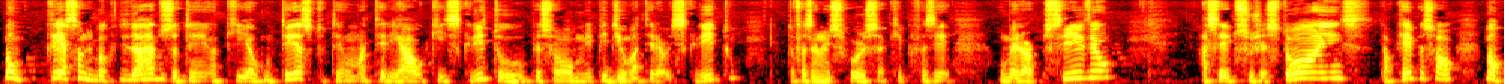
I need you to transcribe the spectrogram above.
Bom, criação de banco de dados, eu tenho aqui algum texto, tenho um material aqui escrito, o pessoal me pediu material escrito, estou fazendo um esforço aqui para fazer o melhor possível, aceito sugestões, tá ok, pessoal? Bom,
